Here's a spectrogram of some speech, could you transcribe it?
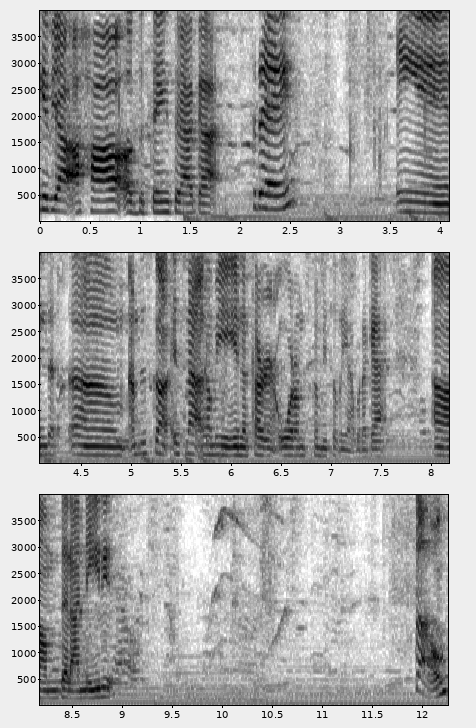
give y'all a haul of the things that I got today. And um, I'm just gonna, it's not gonna be in a certain order. I'm just gonna be telling y'all what I got um, that I needed. So,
